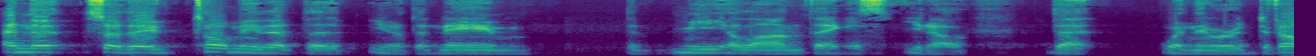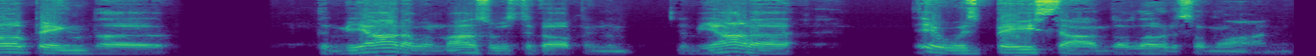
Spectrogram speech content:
and the so they told me that the you know the name the MiElan thing is you know that when they were developing the the Miata when Mazda was developing the, the Miata it was based on the Lotus Elan.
